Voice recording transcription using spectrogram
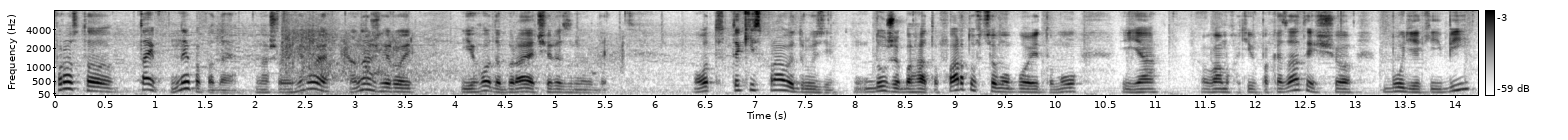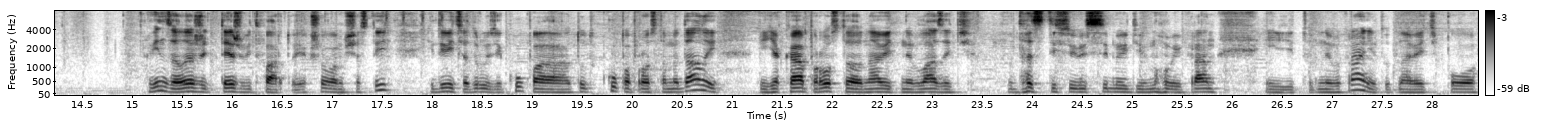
просто тайп не попадає нашого героя, а наш герой його добирає через НЛД. От такі справи, друзі. Дуже багато фарту в цьому бої, тому я вам хотів показати, що будь-який бій він залежить теж від фарту. Якщо вам щастить, і дивіться, друзі, купа, тут купа просто медалей, яка просто навіть не влазить в 27-дюймовий екран. І тут не в екрані, тут навіть по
